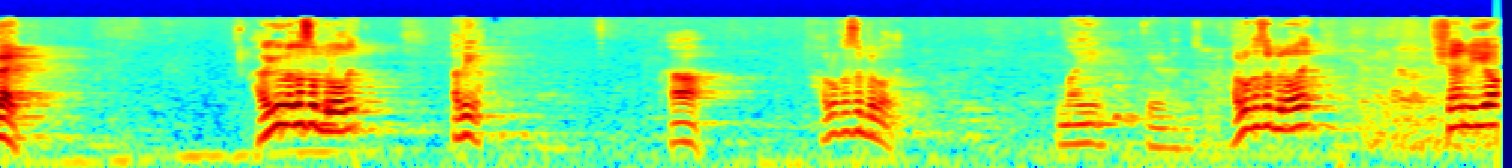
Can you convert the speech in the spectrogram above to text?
waay halgiu naga soo bilowday adiga. Ha. Haluu ka soo bilowday may haluu ka soo bilowday shan iyo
